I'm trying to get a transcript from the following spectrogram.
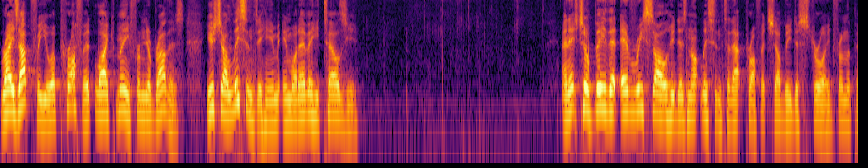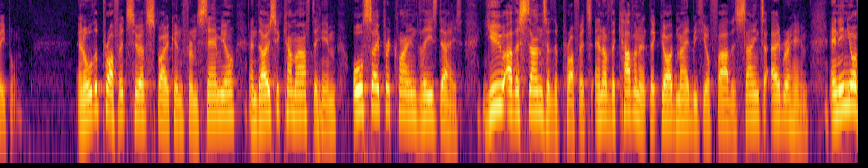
raise up for you a prophet like me from your brothers. You shall listen to him in whatever he tells you. And it shall be that every soul who does not listen to that prophet shall be destroyed from the people. And all the prophets who have spoken from Samuel and those who come after him also proclaimed these days You are the sons of the prophets and of the covenant that God made with your fathers, saying to Abraham, And in your,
